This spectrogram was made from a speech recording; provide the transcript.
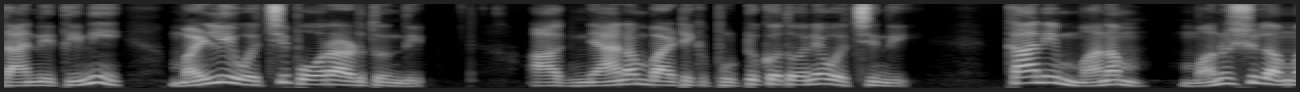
దాన్ని తిని మళ్ళీ వచ్చి పోరాడుతుంది. ఆ జ్ఞానం వాటికి పుట్టుకతోనే వచ్చింది. కాని మనం మనుషులం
